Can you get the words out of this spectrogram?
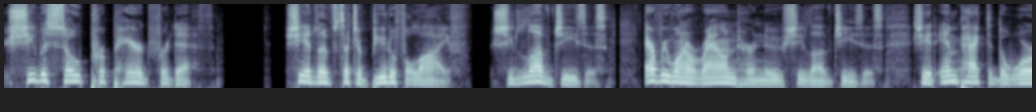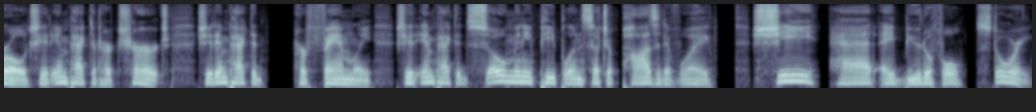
she was so prepared for death. She had lived such a beautiful life. She loved Jesus. Everyone around her knew she loved Jesus. She had impacted the world. She had impacted her church. She had impacted her family. She had impacted so many people in such a positive way. She had a beautiful story.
